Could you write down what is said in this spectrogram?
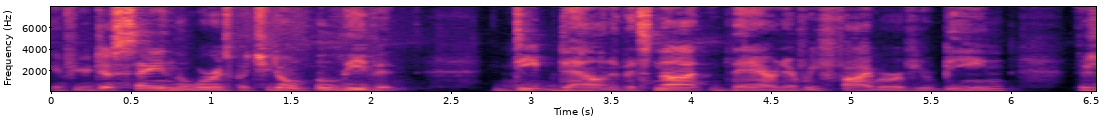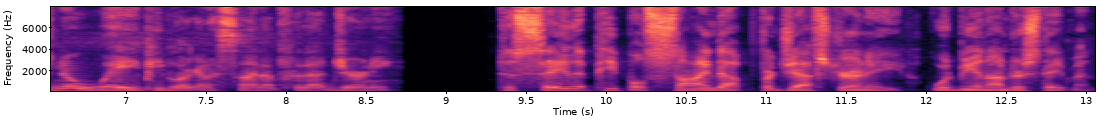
if you're just saying the words but you don't believe it deep down, if it's not there in every fiber of your being, there's no way people are going to sign up for that journey. To say that people signed up for Jeff's journey would be an understatement.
